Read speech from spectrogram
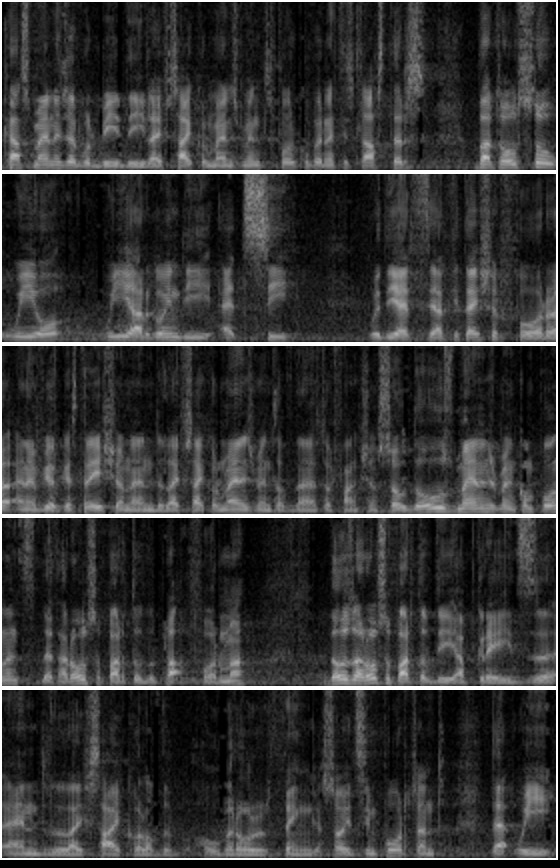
Cache Manager would be the lifecycle management for Kubernetes clusters. But also we, we are going the ETSI with the ETSI architecture for uh, NFV orchestration and the lifecycle management of the network functions. So those management components that are also part of the platform, uh, those are also part of the upgrades uh, and the life cycle of the overall thing. So it's important that we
